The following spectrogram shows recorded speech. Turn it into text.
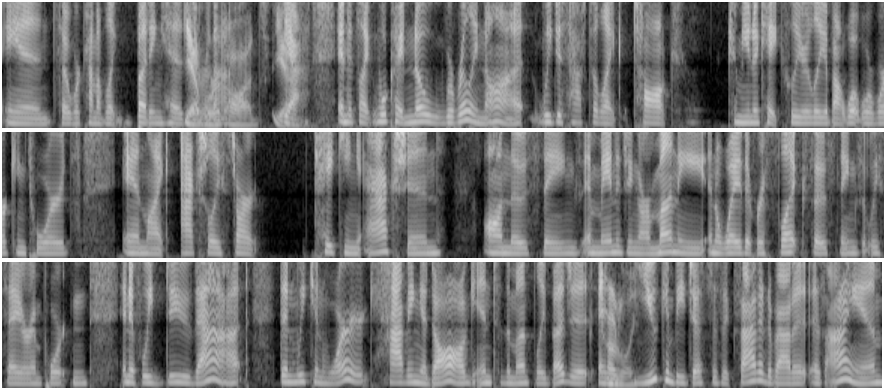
And so we're kind of like butting heads yeah, over we're that. at odds. Yeah. yeah. And it's like, okay, no, we're really not. We just have to like talk, communicate clearly about what we're working towards and like actually start taking action on those things and managing our money in a way that reflects those things that we say are important. And if we do that, then we can work having a dog into the monthly budget and totally. you can be just as excited about it as I am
